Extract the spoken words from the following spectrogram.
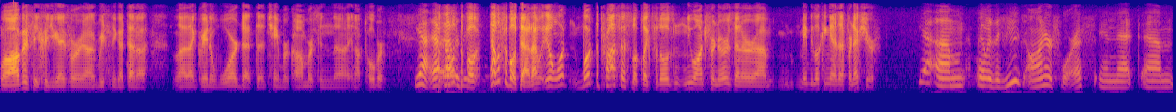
Well, obviously, because you guys were uh, recently got that uh, uh, that great award at the Chamber of Commerce in uh, in October. Yeah, that, tell that us was about tell us about that. I, you know, what what the process looked like for those new entrepreneurs that are um, maybe looking at that for next year. Yeah, um, it was a huge honor for us in that. Um,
